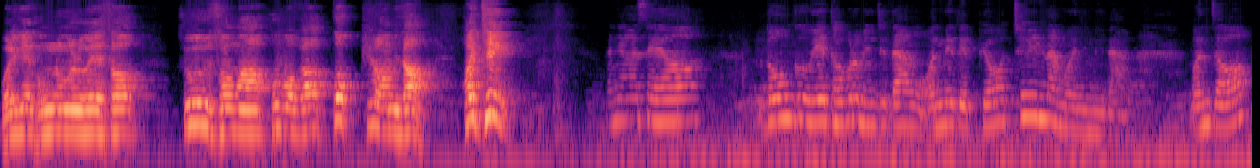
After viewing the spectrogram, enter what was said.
월계 공릉을 위해서 유송화 후보가 꼭 필요합니다. 화이팅! 안녕하세요. 노원구의 더불어민주당 원내대표 최인남 의원입니다. 먼저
